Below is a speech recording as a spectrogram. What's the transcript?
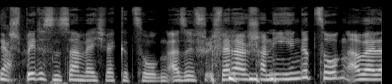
Ja. Spätestens dann wäre ich weggezogen. Also ich, ich wäre da schon nie hingezogen, aber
